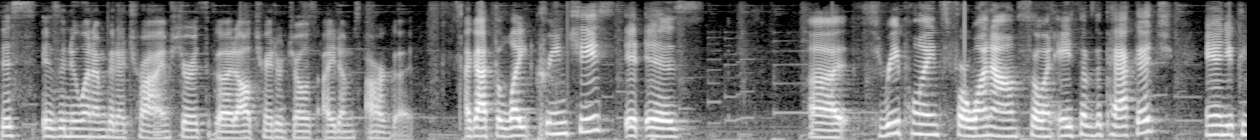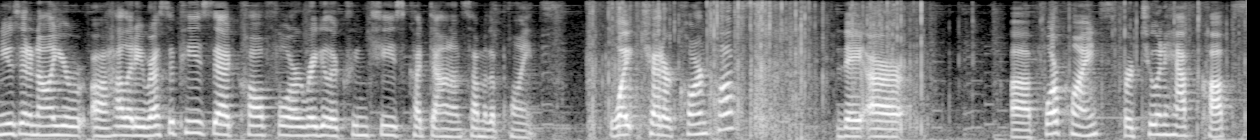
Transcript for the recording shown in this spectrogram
This is a new one I'm gonna try. I'm sure it's good. All Trader Joe's items are good. I got the light cream cheese. It is uh, three points for one ounce, so an eighth of the package. And you can use it in all your uh, holiday recipes that call for regular cream cheese, cut down on some of the points. White cheddar corn puffs. They are uh, four points for two and a half cups.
